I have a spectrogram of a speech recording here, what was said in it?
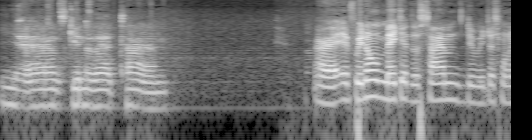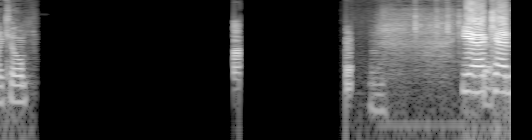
Yeah, it's getting to that time. Alright, if we don't make it this time, do we just want to kill him? Hmm. Yeah, Okay. Cat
